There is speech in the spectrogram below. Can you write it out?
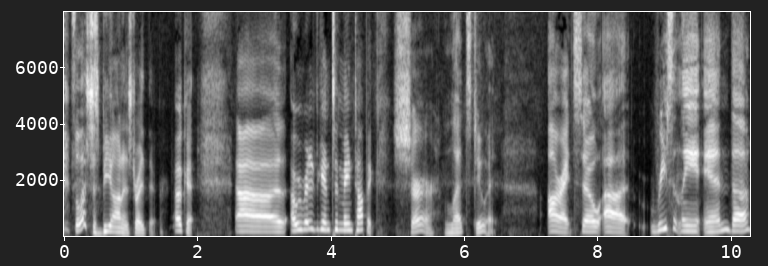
so let's just be honest right there. Okay. Uh, are we ready to get into the main topic? Sure, let's do it. All right. So, uh, recently in the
